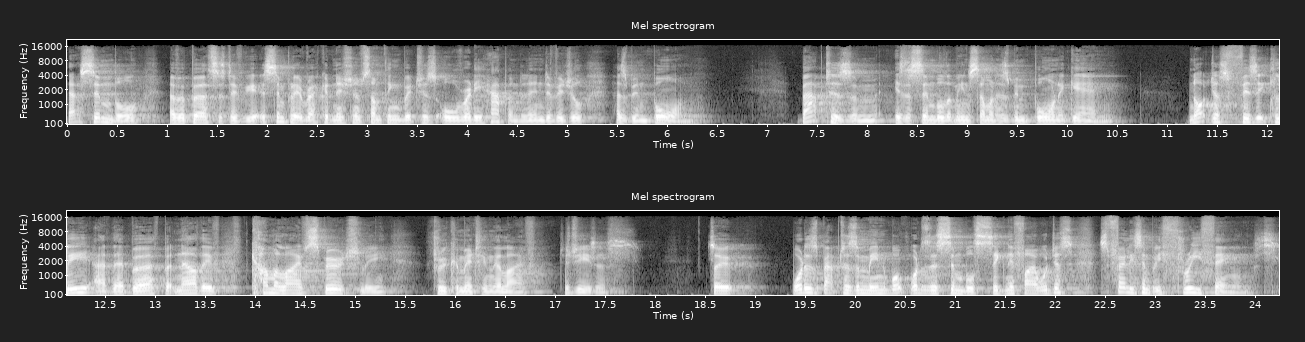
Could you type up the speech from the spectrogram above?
That symbol of a birth certificate is simply a recognition of something which has already happened. An individual has been born. Baptism is a symbol that means someone has been born again, not just physically at their birth, but now they've come alive spiritually through committing their life to Jesus. So, what does baptism mean? What, what does this symbol signify? Well, just fairly simply, three things.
